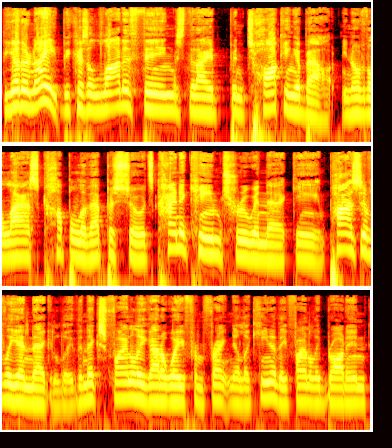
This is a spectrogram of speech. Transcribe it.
the other night because a lot of things that I had been talking about, you know, over the last couple of episodes kind of came true in that game, positively and negatively. The Knicks finally got away from Frank Ntilikina. They finally brought in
